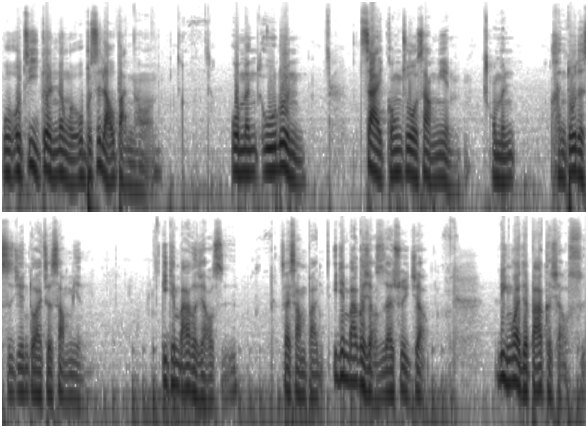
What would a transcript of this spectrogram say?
我我自己个人认为，我不是老板哦。我们无论在工作上面，我们很多的时间都在这上面，一天八个小时在上班，一天八个小时在睡觉。另外的八个小时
